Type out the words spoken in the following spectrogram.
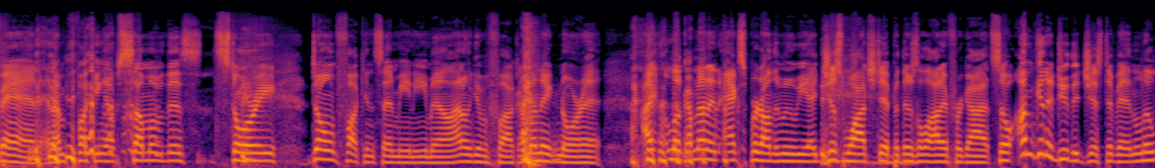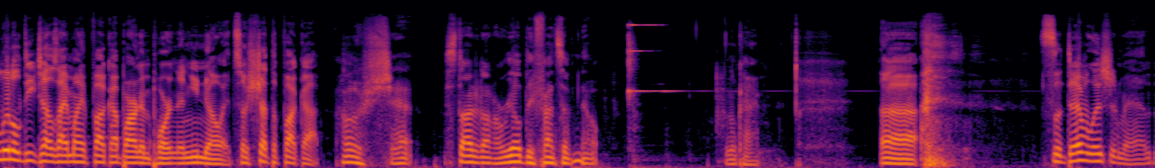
fan and I'm fucking up some of this story, don't fucking send me an email. I don't give a fuck. I'm gonna ignore it. I look, I'm not an expert on the movie. I just watched it, but there's a lot I forgot. So I'm gonna do the gist of it and the little details I might fuck up aren't important and you know it. So shut the fuck up. oh shit! Started on a real defensive note. Okay. Uh So Demolition Man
